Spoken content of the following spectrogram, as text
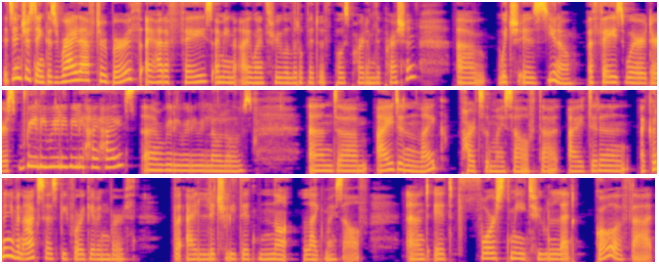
It's interesting because right after birth, I had a phase. I mean, I went through a little bit of postpartum depression, uh, which is, you know, a phase where there's really, really, really high highs and really, really, really low lows. And um, I didn't like parts of myself that I didn't, I couldn't even access before giving birth. But I literally did not like myself. And it forced me to let go of that.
